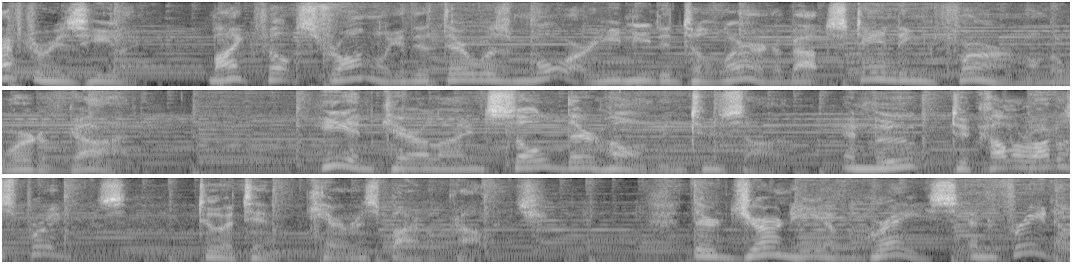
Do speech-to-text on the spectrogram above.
After his healing, Mike felt strongly that there was more he needed to learn about standing firm on the Word of God. He and Caroline sold their home in Tucson and moved to Colorado Springs to attend Charis Bible College. Their journey of grace and freedom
